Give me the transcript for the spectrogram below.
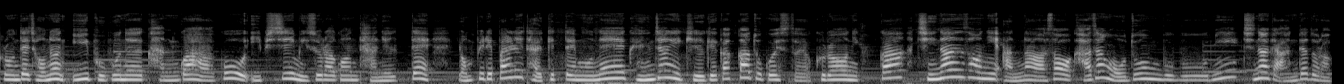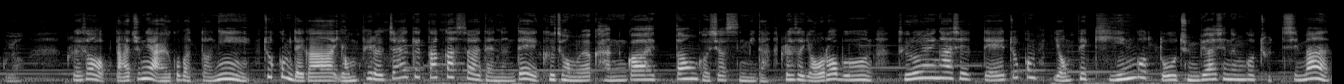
그런데 저는 이 부분을 간과하고 입시 미술학원 다닐 때 연필이 빨리 닳기 때문에 굉장히 길게 깎아두고 했어요. 그러니까 진한 선이 안 나와서 가장 어두운 부분이 진하게 안 되더라고요. 그래서 나중에 알고 봤더니 조금 내가 연필을 짧게 깎았어야 됐는데 그 점을 간과했던 것이었습니다. 그래서 여러분 드로잉 하실 때 조금 연필 긴 것도 준비하시는 것 좋지만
